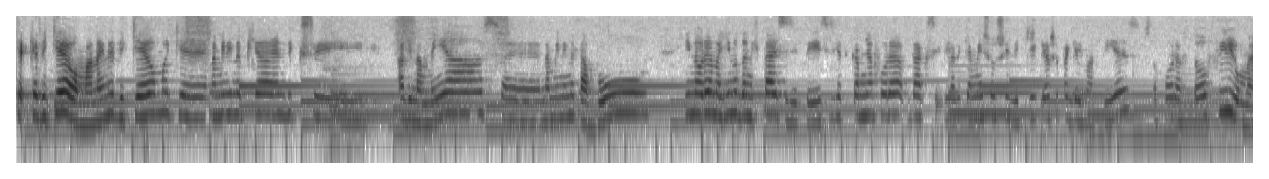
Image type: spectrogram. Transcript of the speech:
και, και δικαίωμα, να είναι δικαίωμα και να μην είναι πια ένδειξη αδυναμίας, ε, να μην είναι ταμπού. Είναι ωραίο να γίνονται ανοιχτά οι συζητήσεις, γιατί καμιά φορά, εντάξει, δηλαδή και εμείς ως ειδικοί και ως επαγγελματίες στον χώρο αυτό οφείλουμε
